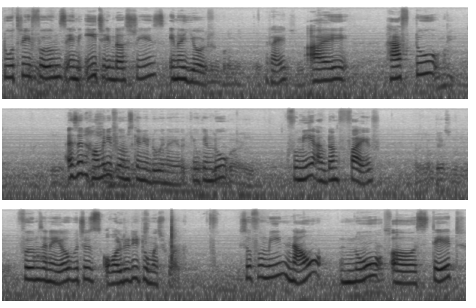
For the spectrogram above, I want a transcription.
two three films in each industries in a year right I have to as in, how many films can you do in a year? You can do, for me, I've done five films in a year, which is already too much work. So for me now, no uh, state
